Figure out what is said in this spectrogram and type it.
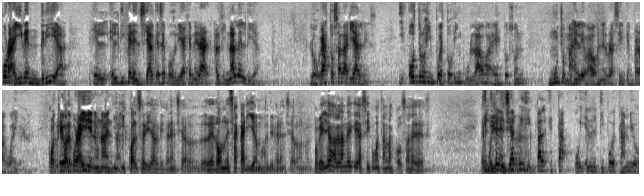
por ahí vendría el, el diferencial que se podría generar. Al final del día, los gastos salariales y otros impuestos vinculados a esto son mucho más elevados en el Brasil que en Paraguay, ¿verdad? ¿Cuál- Creo cuál- que por ahí viene una ventaja. ¿Y, cuál sería el diferencial? ¿De dónde sacaríamos el diferencial, Manuel? Porque ellos hablan de que así como están las cosas es... es el muy diferencial principal está hoy en el tipo de cambio.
